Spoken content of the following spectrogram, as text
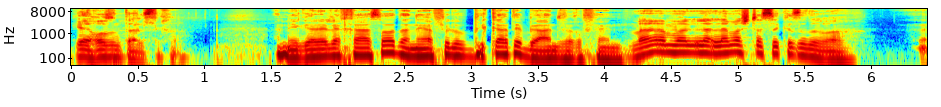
כן, רוזנטל, סליחה. אני אגלה לך סוד, אני אפילו ביקרתי באנדוורפן. מה, מה- למה שתעשה כזה דבר? אה,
